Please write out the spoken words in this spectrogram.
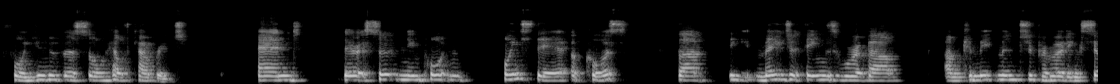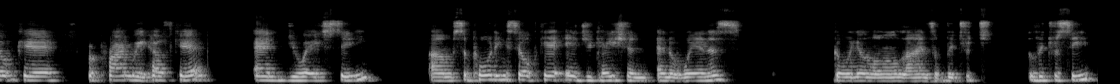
for Universal Health Coverage. And there are certain important points there, of course, but the major things were about um, commitment to promoting self care for primary health care and UHC, um, supporting self care education and awareness, going along the lines of liter- literacy,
